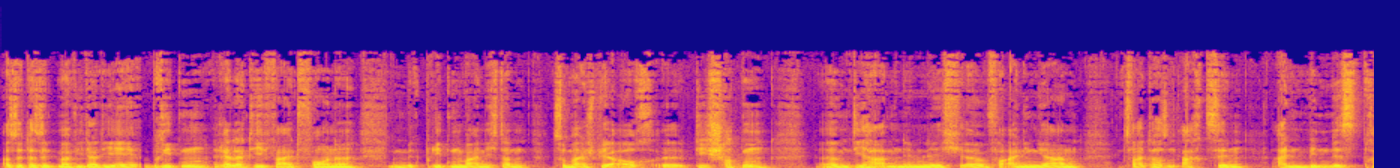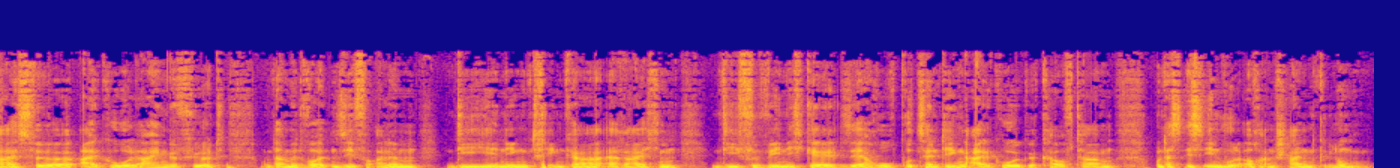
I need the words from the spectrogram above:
Also da sind mal wieder die Briten relativ weit vorne. Mit Briten meine ich dann zum Beispiel auch äh, die Schotten. Ähm, die haben nämlich äh, vor einigen Jahren 2018 einen Mindestpreis für Alkohol eingeführt und damit wollten sie vor allem diejenigen Trinker erreichen, die für wenig Geld sehr hochprozentigen Alkohol gekauft haben und das ist ihnen wohl auch anscheinend gelungen.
